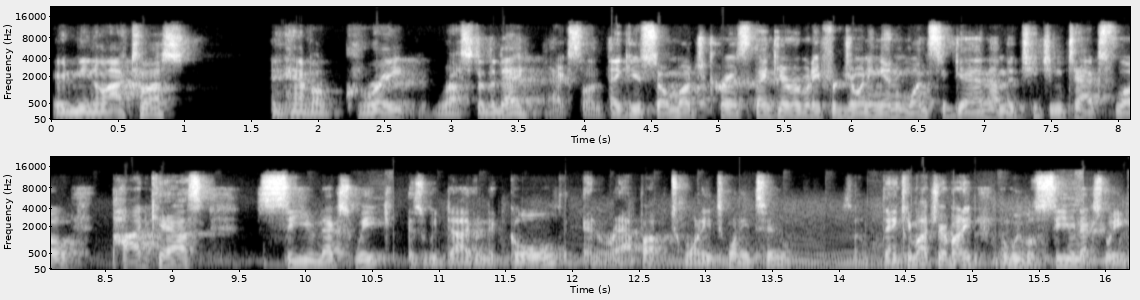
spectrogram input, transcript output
It would mean a lot to us. And have a great rest of the day. Excellent. Thank you so much, Chris. Thank you, everybody, for joining in once again on the Teaching Tax Flow podcast. See you next week as we dive into gold and wrap up 2022. So, thank you much, everybody, and we will see you next week.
